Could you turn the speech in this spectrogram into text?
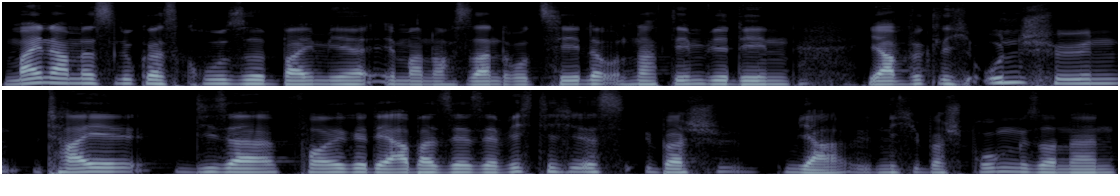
Mein Name ist Lukas Kruse, bei mir immer noch Sandro Zähle und nachdem wir den ja wirklich unschönen Teil dieser Folge, der aber sehr, sehr wichtig ist, ja, nicht übersprungen, sondern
